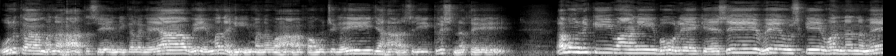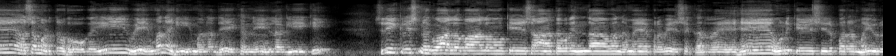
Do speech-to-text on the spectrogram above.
उनका मन हाथ से निकल गया। वे मन ही मन वहाँ पहुँच गई जहाँ श्री कृष्ण थे। अब उनकी वाणी बोले कैसे? वे उसके वर्णन में असमर्थ हो गई। वे मन ही मन देखने लगी कि श्री कृष्ण ग्वाल बालों के साथ वृंदावन में प्रवेश कर रहे हैं। उनके सिर पर मयूर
